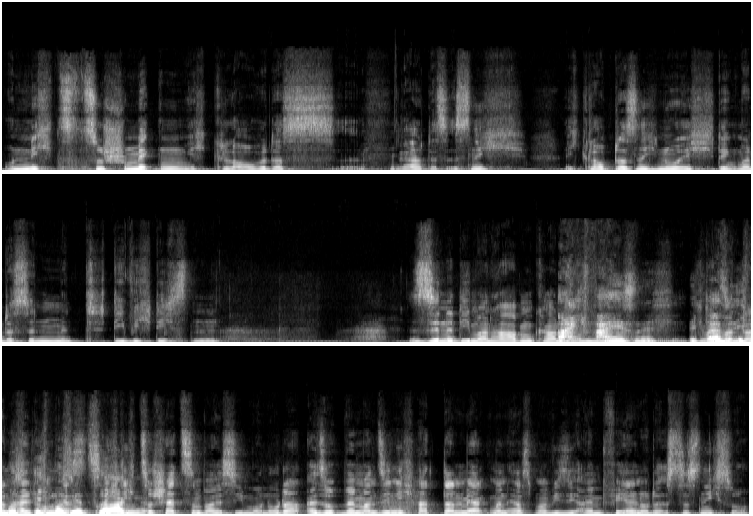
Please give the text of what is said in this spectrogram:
und nichts zu schmecken. Ich glaube, das, ja, das ist nicht, ich glaube das nicht nur. Ich denke mal, das sind mit die wichtigsten Sinne, die man haben kann. Ach, ich weiß nicht. Ich, also ich muss, halt ich muss jetzt sagen. zu schätzen weiß, Simon, oder? Also, wenn man sie nicht hat, dann merkt man erstmal, wie sie einem fehlen, oder ist das nicht so?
